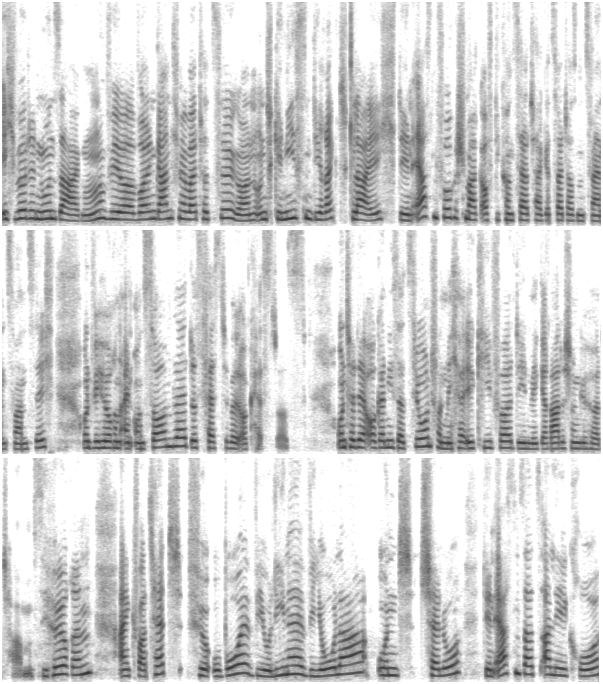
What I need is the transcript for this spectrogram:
Ich würde nun sagen, wir wollen gar nicht mehr weiter zögern und genießen direkt gleich den ersten Vorgeschmack auf die Konzerttage 2022 und wir hören ein Ensemble des Festivalorchesters unter der Organisation von Michael Kiefer, den wir gerade schon gehört haben. Sie hören ein Quartett für Oboe, Violine, Viola und Cello, den ersten Satz Allegro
